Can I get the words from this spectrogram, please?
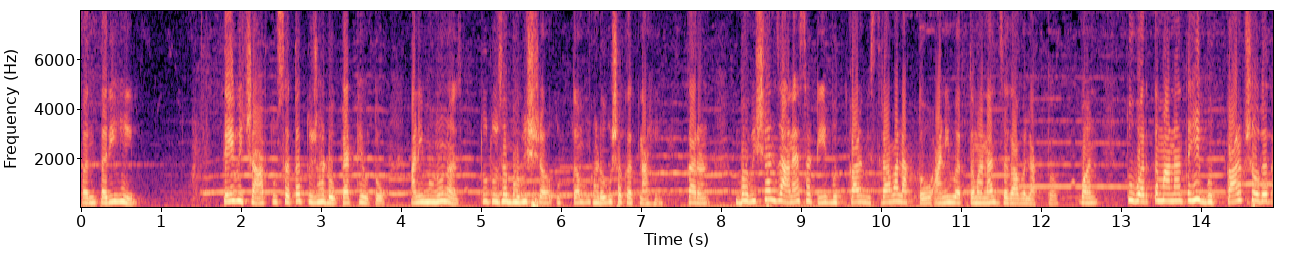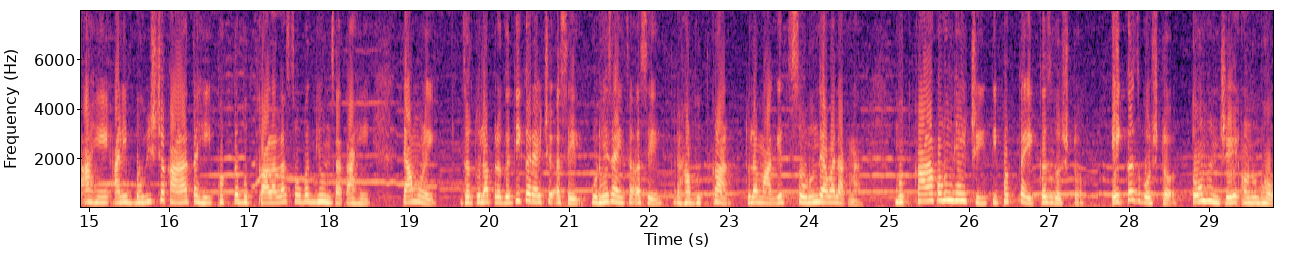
पण तरीही ते विचार तू सतत तुझ्या डोक्यात ठेवतो आणि म्हणूनच तू तुझं भविष्य उत्तम घडवू शकत नाही. कारण भविष्यात जाण्यासाठी भूतकाळ विसरावा लागतो आणि वर्तमानात जगावं लागतं. पण तू वर्तमानातही भूतकाळ शोधत आहे आणि भविष्य काळातही फक्त भूतकाळाला सोबत घेऊन जात आहे. त्यामुळे जर तुला प्रगती करायची असेल पुढे जायचं असेल तर हा भूतकाळ तुला मागेच सोडून द्यावा लागणार. भूतकाळाकडून घ्यायची ती फक्त एकच गोष्ट. एकच गोष्ट तो म्हणजे अनुभव.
